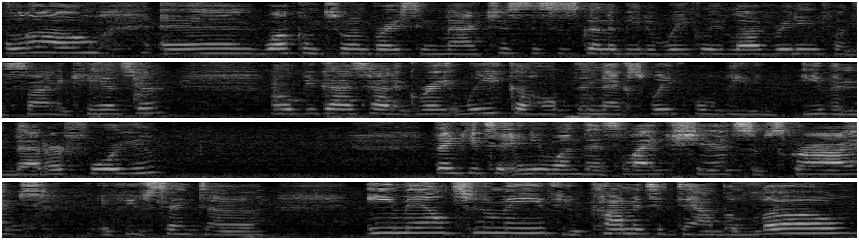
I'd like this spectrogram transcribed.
Hello, and welcome to Embracing Mactress. This is going to be the weekly love reading for the sign of Cancer. I hope you guys had a great week. I hope the next week will be even better for you. Thank you to anyone that's liked, shared, subscribed. If you've sent a email to me, if you commented down below,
